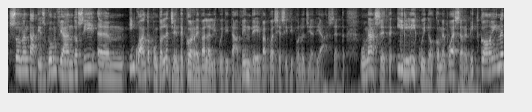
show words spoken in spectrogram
sono andati sgonfiandosi ehm, in quanto appunto la gente correva la liquidità, vendeva qualsiasi tipologia di asset. Un asset illiquido come può essere Bitcoin,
